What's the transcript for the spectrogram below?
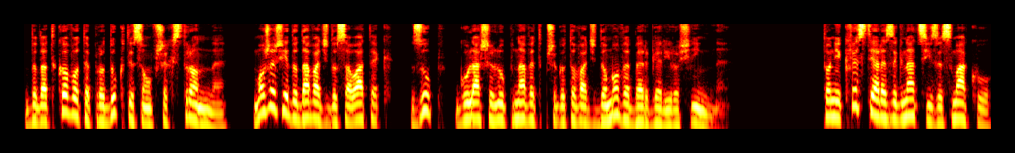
Dodatkowo te produkty są wszechstronne, możesz je dodawać do sałatek, zup, gulaszy lub nawet przygotować domowe burgery roślinne. To nie kwestia rezygnacji ze smaku,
